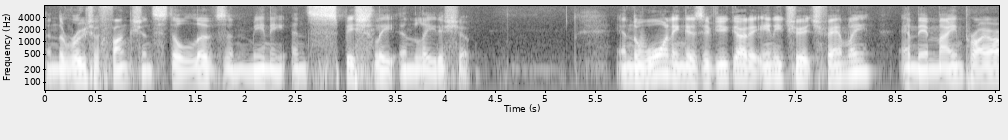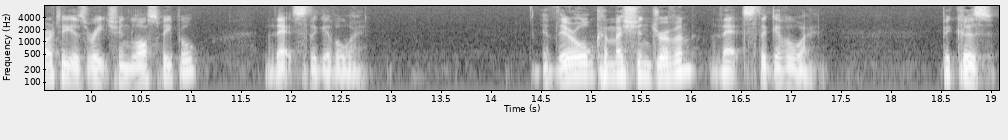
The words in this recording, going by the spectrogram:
And the root of function still lives in many, and especially in leadership. And the warning is if you go to any church family and their main priority is reaching lost people, that's the giveaway. If they're all commission driven, that's the giveaway. Because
